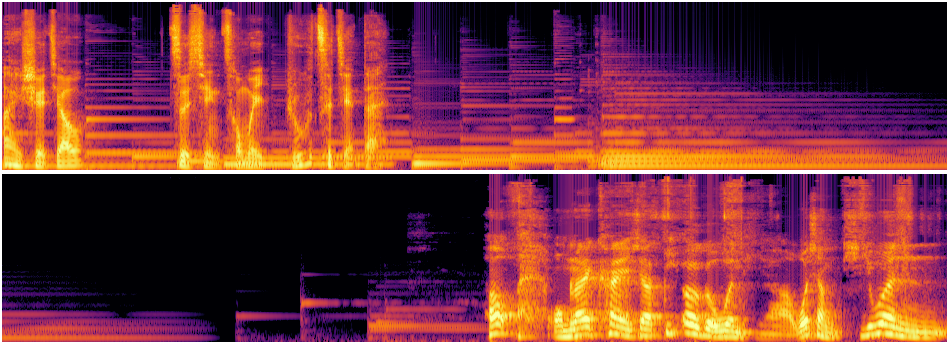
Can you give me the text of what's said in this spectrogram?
爱社交，自信从未如此简单。好，我们来看一下第二个问题啊。我想提问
